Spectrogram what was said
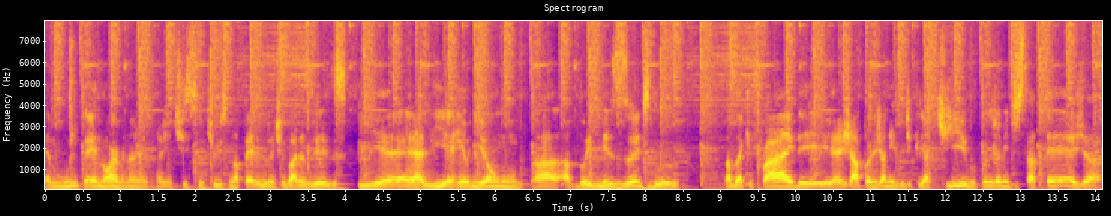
é muito, é enorme, né? A gente sentiu isso na pele durante várias vezes e é, é ali, é reunião há, dois meses antes do, da Black Friday, é já planejamento de criativo, planejamento de estratégia,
